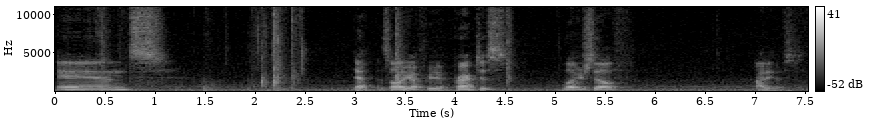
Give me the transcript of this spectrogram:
and yeah, that's all I got for you. Practice, love yourself, adios.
